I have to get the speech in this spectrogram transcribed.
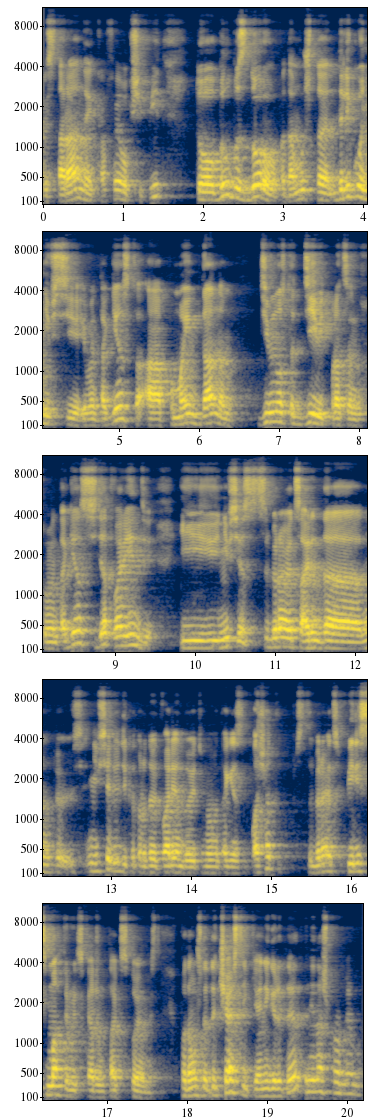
рестораны, кафе, общепит, то было бы здорово, потому что далеко не все ивент-агентства, а по моим данным 99% ивент-агентств сидят в аренде. И не все собираются аренда, ну, не все люди, которые дают в аренду этим ивент-агентствам площадки, собираются пересматривать, скажем так, стоимость потому что это частники, они говорят, это не наша проблема.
